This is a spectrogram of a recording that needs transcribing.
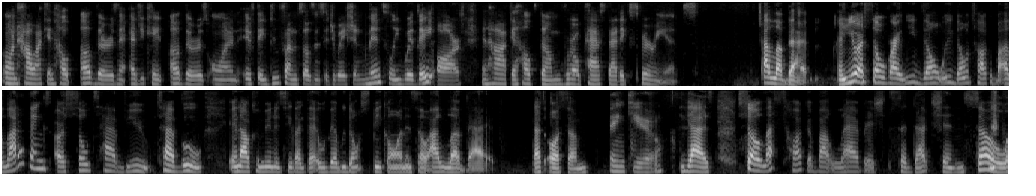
on how I can help others and educate others on if they do find themselves in a situation mentally where they are and how I can help them grow past that experience. I love that. And you are so right. We don't we don't talk about a lot of things are so taboo taboo in our community like that that we don't speak on. And so I love that. That's awesome. Thank you. Yes. So let's talk about lavish seduction. So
